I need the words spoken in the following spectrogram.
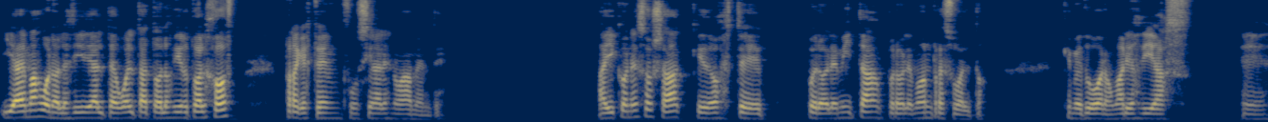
Y además, bueno, les di de alta de vuelta a todos los virtual hosts para que estén funcionales nuevamente. Ahí con eso ya quedó este problemita, problemón resuelto. Que me tuvo, varios días eh,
